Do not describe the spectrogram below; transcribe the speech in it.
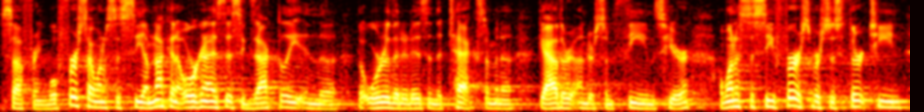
suffering? Well, first, I want us to see, I'm not going to organize this exactly in the, the order that it is in the text. I'm going to gather it under some themes here. I want us to see first, verses 13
